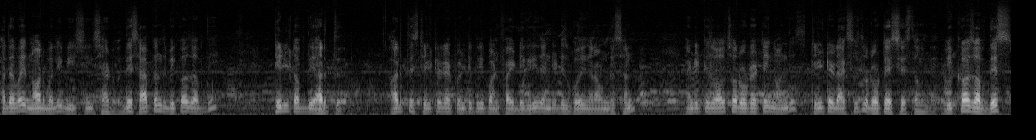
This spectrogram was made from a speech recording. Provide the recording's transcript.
Otherwise, normally we see shadow. This happens because of the tilt of the earth. Earth is tilted at 23.5 degrees and it is going around the sun and it is also rotating on this tilted axis to rotate system. Because of this,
